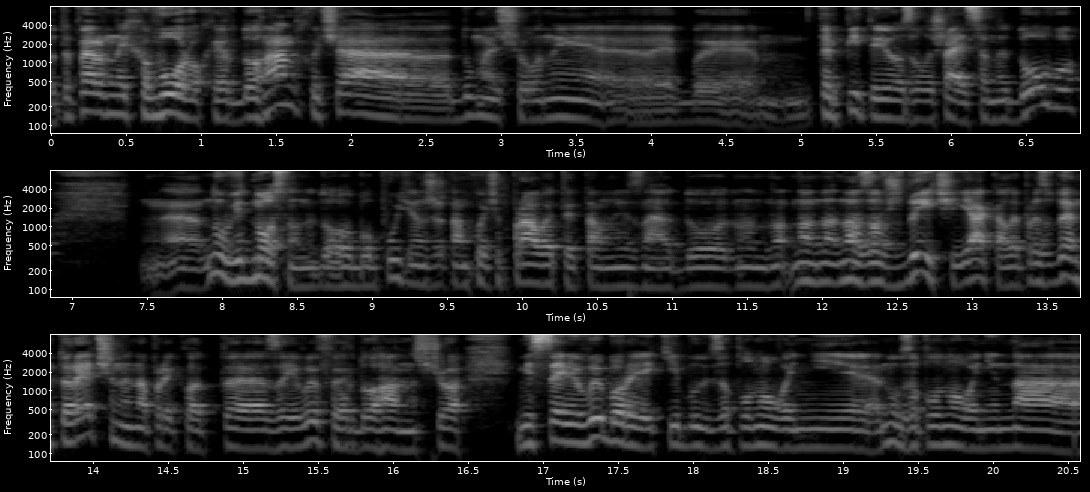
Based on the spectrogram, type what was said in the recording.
То тепер в них ворог Ердоган, хоча думаю, що вони е, якби терпіти його залишається недовго. Е, Ну, відносно недовго, бо Путін же там хоче правити там, не знаю, до на, на, на- назавжди чи як. Але президент Туреччини, наприклад, е, заявив Ердоган, що місцеві вибори, які будуть заплановані, ну заплановані на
